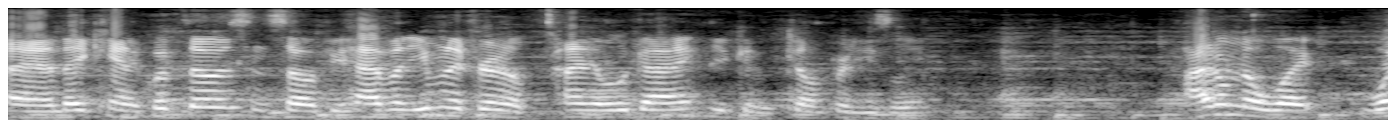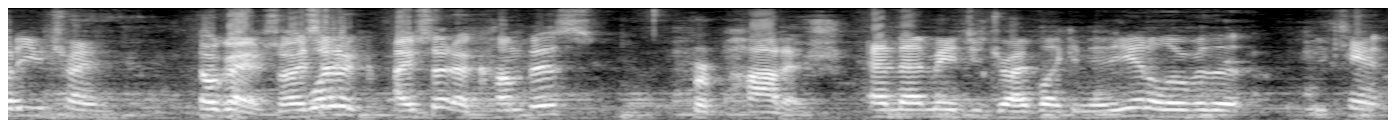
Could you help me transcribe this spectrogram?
and they can't equip those. And so if you have it, even if you're a tiny little guy, you can kill them pretty easily. I don't know what. What are you trying? Okay, so I What- set a I set a compass for Podish. And that made you drive like an idiot all over the. You can't.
